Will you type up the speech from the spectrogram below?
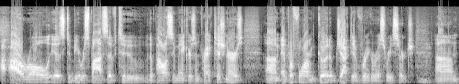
our role is to be responsive to the policymakers and practitioners um, and perform good, objective, rigorous research. Um,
